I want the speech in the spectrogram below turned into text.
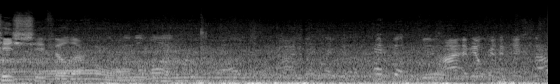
Zie je veel daar. Heb je ook in de gedaan?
